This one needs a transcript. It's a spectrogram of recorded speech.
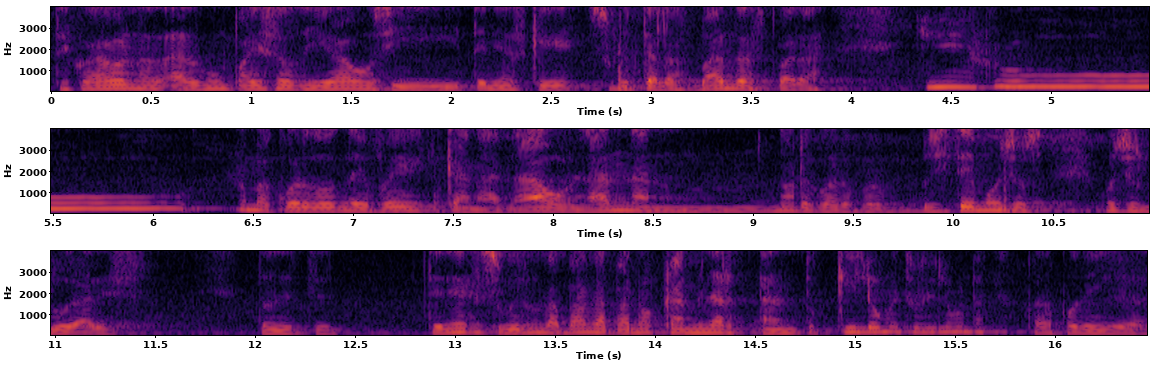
¿Te acordabas en algún país donde llegamos y tenías que subirte a las bandas para... No me acuerdo dónde fue, Canadá, Holanda, no recuerdo, pero visité muchos, muchos lugares donde te, tenías que subir una banda para no caminar tanto, kilómetros, kilómetros, para poder llegar.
